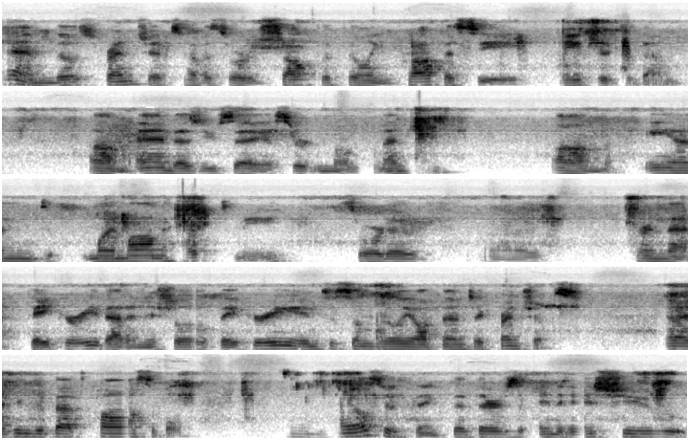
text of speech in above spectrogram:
then those friendships have a sort of self fulfilling prophecy nature to them. Um, and as you say, a certain momentum. Um, and my mom helped me sort of uh, turn that fakery, that initial fakery, into some really authentic friendships. And I think that that's possible. I also think that there's an issue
